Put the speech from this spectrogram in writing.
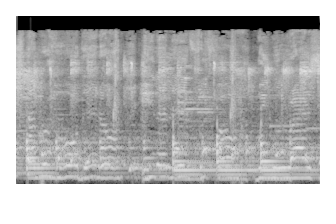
stop holding on, even if we fall, we will rise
